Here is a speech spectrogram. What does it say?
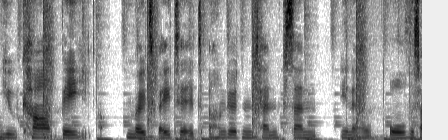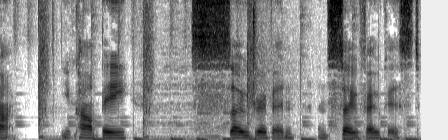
you can't be motivated 110% you know all the time. You can't be so driven and so focused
